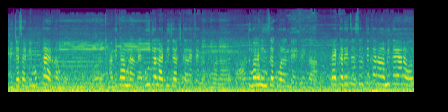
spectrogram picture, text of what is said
ह्याच्यासाठी मग तयार राहू. आम्ही थांबणार नाही. उद्या लाठीचार्ज करायचं आहे का तुम्हाला? तुम्हाला हिंसक वळण द्यायचं आहे का? काय करायचं असेल ते करा. आम्ही तयार आहोत.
